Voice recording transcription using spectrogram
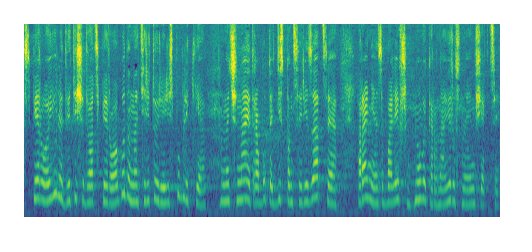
с 1 июля 2021 года на территории республики начинает работать диспансеризация ранее заболевших новой коронавирусной инфекцией.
